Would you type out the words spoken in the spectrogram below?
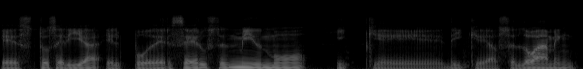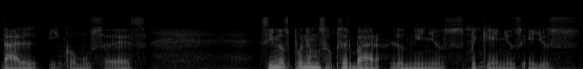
Esto sería el poder ser usted mismo y que, di, que a usted lo amen tal y como usted es. Si nos ponemos a observar los niños pequeños, ellos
